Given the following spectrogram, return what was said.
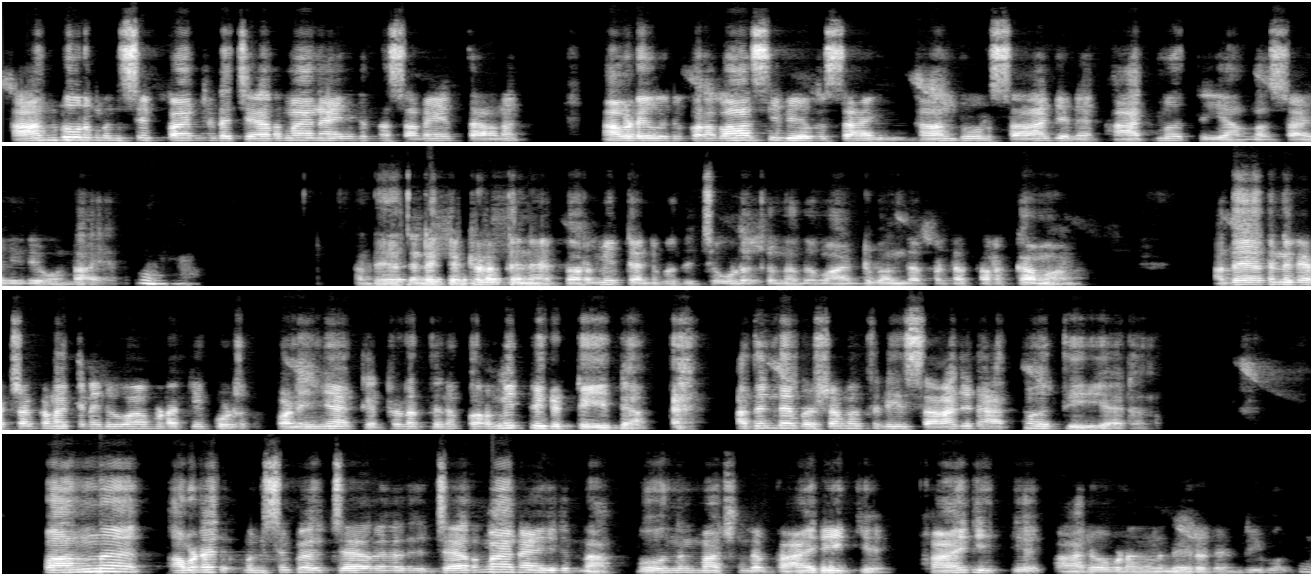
ആന്തൂർ മുനിസിപ്പാലിറ്റിയുടെ ചെയർമാനായിരുന്ന സമയത്താണ് അവിടെ ഒരു പ്രവാസി വ്യവസായി ആന്തൂർ സാജന് ആത്മഹത്യ ചെയ്യാനുള്ള സാഹചര്യം ഉണ്ടായത്. അദ്ദേഹത്തിന്റെ കെട്ടിടത്തിന് പെർമിറ്റ് അനുവദിച്ചു കൊടുക്കുന്നതുമായിട്ട് ബന്ധപ്പെട്ട തർക്കമാണ്. അദ്ദേഹത്തിന് ലക്ഷക്കണക്കിന് രൂപ മുടക്കി കൊടു പണിഞ്ഞ കെട്ടിടത്തിന് പെർമിറ്റ് കിട്ടിയില്ല. അതിന്റെ വിഷമത്തിൽ ഈ സാജന് ആത്മഹത്യ ചെയ്യായിരുന്നു. അപ്പൊ അന്ന് അവിടെ മുനിസിപ്പൽ ചെയർമാൻ ആയിരുന്ന ഗോവിന്ദൻ മാഷിന്റെ ഭാര്യയ്ക്ക് ഭാര്യയ്ക്ക് ആരോപണങ്ങൾ നേരിടേണ്ടി വന്നു.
